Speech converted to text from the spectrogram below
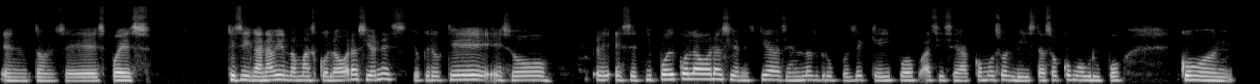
Entonces, pues que sigan habiendo más colaboraciones. Yo creo que eso, e, ese tipo de colaboraciones que hacen los grupos de K-pop, así sea como solistas o como grupo con,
